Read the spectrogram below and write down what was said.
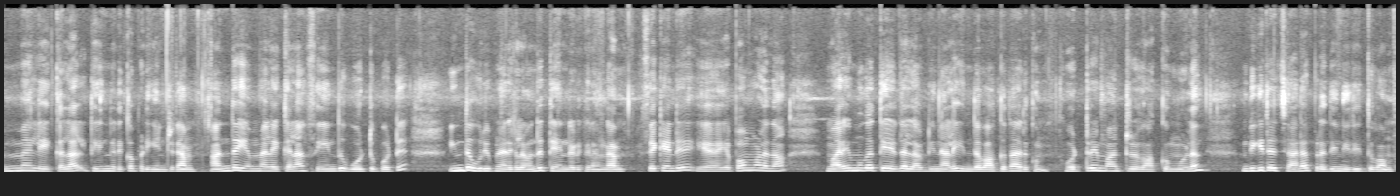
எம்எல்ஏக்களால் தேர்ந்தெடுக்கப்படுகின்றன. அந்த எம்எல்ஏக்கெல்லாம் சேர்ந்து ஓட்டு போட்டு இந்த உறுப்பினர்களை வந்து தேர்ந்தெடுக்கிறாங்க. செகண்டு எப்போ போல தான் மறைமுக தேர்தல் அப்படின்னாலே இந்த வாக்கு தான் இருக்கும். ஒற்றை மாற்று வாக்கு மூலம் விகிதச்சார பிரதிநிதித்துவம்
